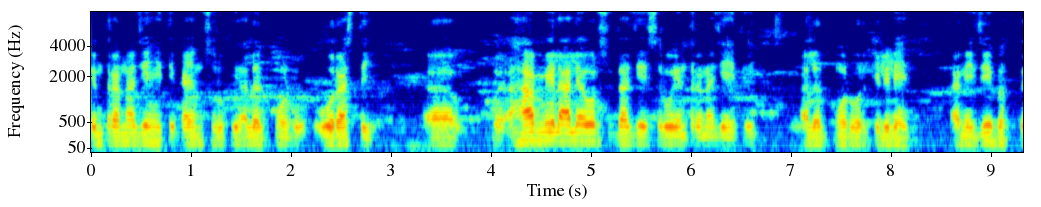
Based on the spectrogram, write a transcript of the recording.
यंत्रणा जी आहे ती कायमस्वरूपी अलर्ट मोडवर असते. हा मेल आल्यावर सुद्धा जे सर्व यंत्रणा जी आहे ती अलर्ट मोडवर केलेली आहेत. आणि जे भक्त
